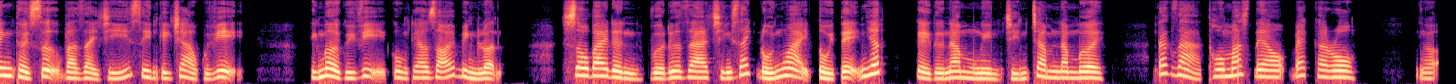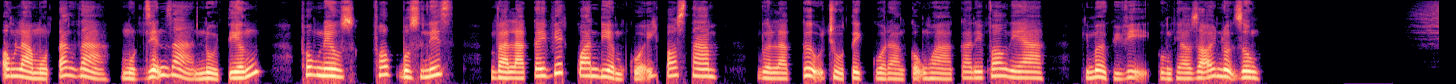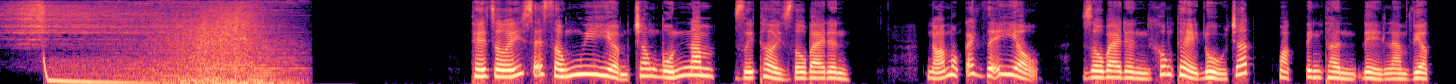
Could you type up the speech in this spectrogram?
kênh Thời sự và Giải trí xin kính chào quý vị. Kính mời quý vị cùng theo dõi bình luận. Joe Biden vừa đưa ra chính sách đối ngoại tồi tệ nhất kể từ năm 1950. Tác giả Thomas Del Beccaro. Ờ, ông là một tác giả, một diễn giả nổi tiếng, Fox News, Fox Business và là cây viết quan điểm của Xbox Times, vừa là cựu chủ tịch của Đảng Cộng hòa California. Kính mời quý vị cùng theo dõi nội dung. Thế giới sẽ sống nguy hiểm trong 4 năm dưới thời Joe Biden. Nói một cách dễ hiểu, Joe Biden không thể đủ chất hoặc tinh thần để làm việc.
